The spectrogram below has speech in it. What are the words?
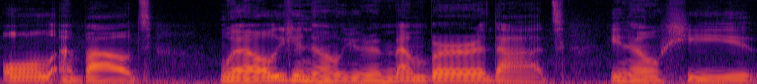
all about, well, you know, you remember that, you know, he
